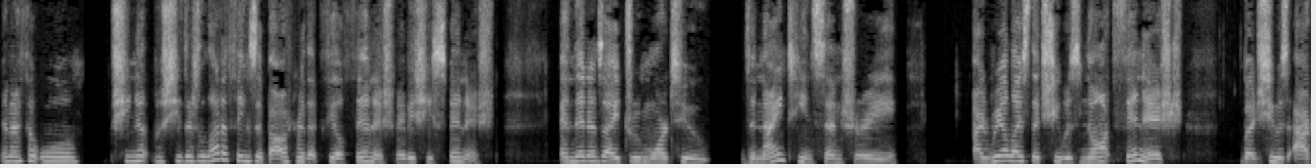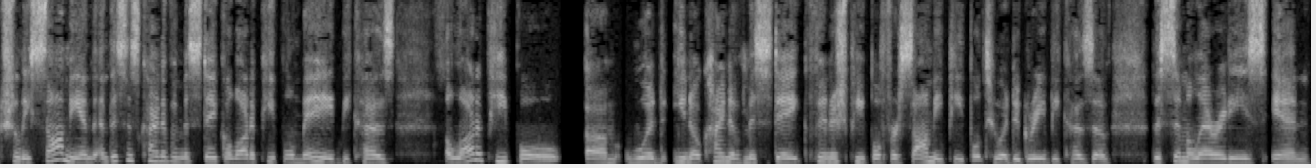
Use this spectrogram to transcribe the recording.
And I thought, well, she know she there's a lot of things about her that feel Finnish. Maybe she's Finnish. And then as I drew more to the 19th century, I realized that she was not Finnish, but she was actually Sami. And, and this is kind of a mistake a lot of people made because a lot of people um, would you know kind of mistake Finnish people for Sami people to a degree because of the similarities in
